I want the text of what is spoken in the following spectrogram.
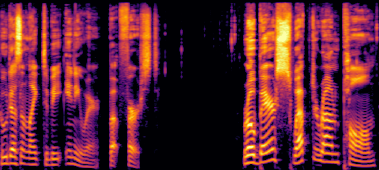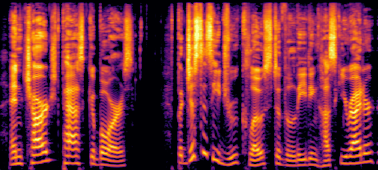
who doesn't like to be anywhere but first. Robert swept around Palm and charged past Geboers, but just as he drew close to the leading Husky rider,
